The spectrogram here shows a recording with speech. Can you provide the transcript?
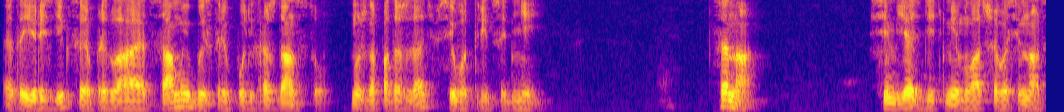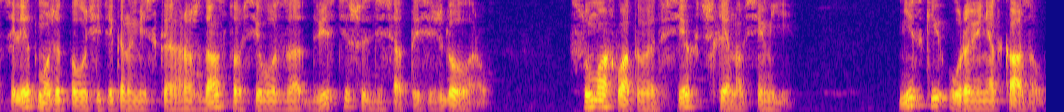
эта юрисдикция предлагает самый быстрый путь к гражданству. Нужно подождать всего 30 дней. Цена. Семья с детьми младше 18 лет может получить экономическое гражданство всего за 260 тысяч долларов. Сумма охватывает всех членов семьи. Низкий уровень отказов.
